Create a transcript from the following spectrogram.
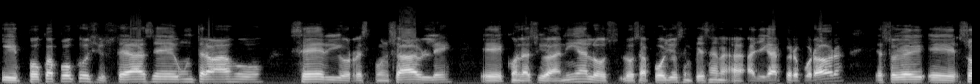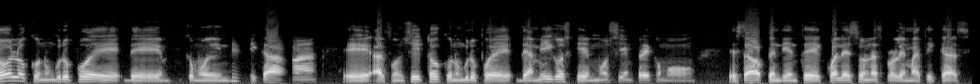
y poco a poco, si usted hace un trabajo serio, responsable, con la ciudadanía, los, los apoyos empiezan a, llegar. Pero por ahora estoy eh, solo con un grupo de, como indicaba eh, Alfonsito, con un grupo de, amigos que hemos siempre como estado pendiente de cuáles son las problemáticas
